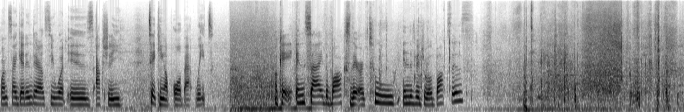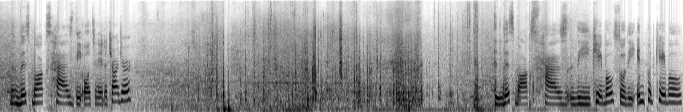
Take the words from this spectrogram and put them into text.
once I get in there, I'll see what is actually taking up all that weight. Okay, inside the box, there are two individual boxes. This box has the alternator charger. And this box has the cable, so the input cable,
